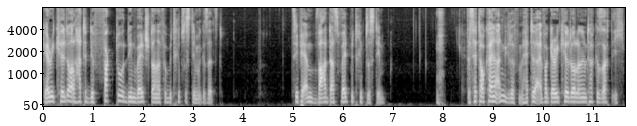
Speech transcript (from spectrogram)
Gary Kildall hatte de facto den Weltstandard für Betriebssysteme gesetzt. CPM war das Weltbetriebssystem. Das hätte auch keiner angegriffen. Hätte einfach Gary Kildall an dem Tag gesagt, ich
